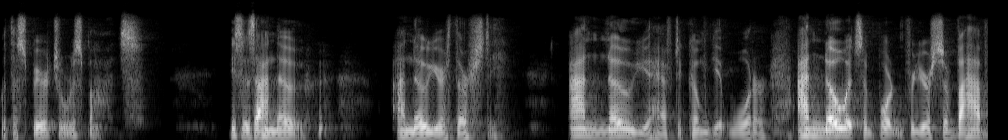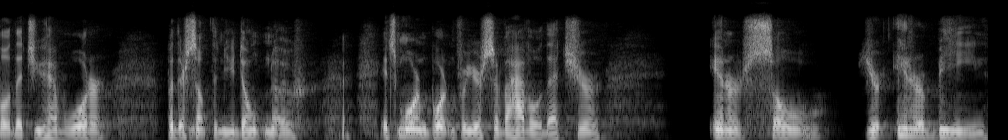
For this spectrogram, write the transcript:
with a spiritual response. He says, I know. I know you're thirsty. I know you have to come get water. I know it's important for your survival that you have water, but there's something you don't know. It's more important for your survival that you're inner soul, your inner being,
